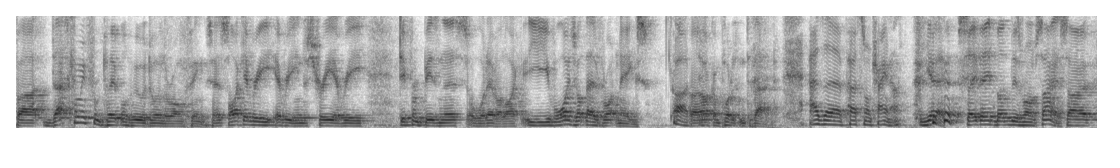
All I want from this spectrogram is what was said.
but that's coming from people who are doing the wrong things. And it's like every every industry, every different business or whatever. Like you've always got those rotten eggs. Oh, Uh, I can put it into that. As a personal trainer, Yeah. See, they, but this is what I'm saying. So,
